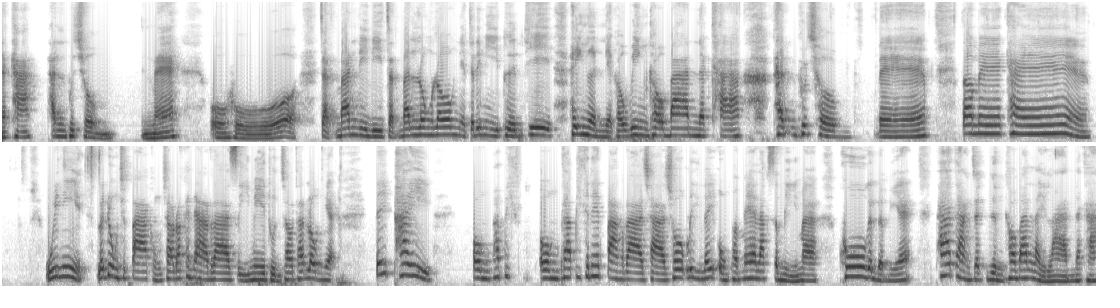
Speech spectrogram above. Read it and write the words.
นะคะ ท่านผู้ชม เห็นไหมโอ้โห จัดบ้านดีๆ จัดบ้านโล่งๆ เนี่ยจะได้มีพื้นที่ให้เงินเนี่ยเขาวิ่งเข้าบ้านนะคะ ท่านผู้ชมนะต่อมาค่ะวินี่และดวงชะตาของชาวลัคนาราศีเมถุนชาวทัดลมเนี่ย ได้ไพ่องค์พระพิองค์พระพิฆเนศปางราชาโชคและยังได้องค์พระแม่ลักษมีมาคู่กันแบบนี้ท่าทางจะเงินเข้าบ้านไหลล้านนะคะ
